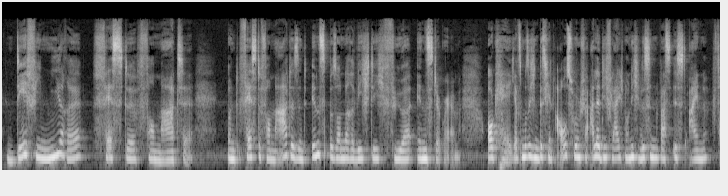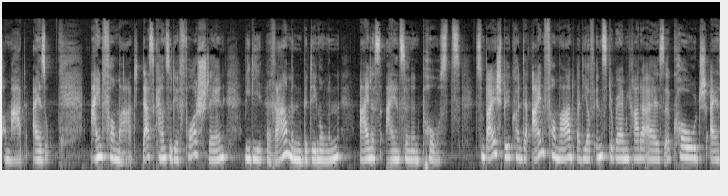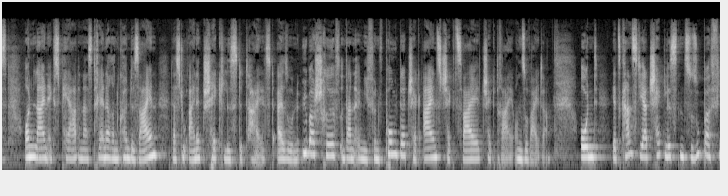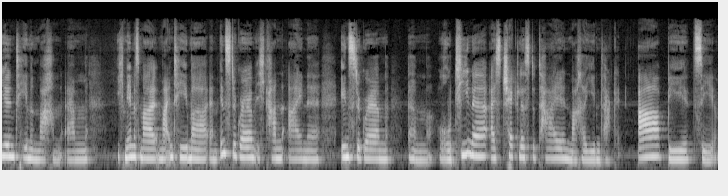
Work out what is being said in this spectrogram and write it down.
definiere feste Formate. Und feste Formate sind insbesondere wichtig für Instagram. Okay, jetzt muss ich ein bisschen ausholen für alle, die vielleicht noch nicht wissen, was ist ein Format. Also, ein Format, das kannst du dir vorstellen wie die Rahmenbedingungen eines einzelnen Posts. Zum Beispiel könnte ein Format bei dir auf Instagram, gerade als äh, Coach, als Online-Expertin, als Trainerin, könnte sein, dass du eine Checkliste teilst. Also eine Überschrift und dann irgendwie fünf Punkte, Check 1, Check 2, Check 3 und so weiter. Und jetzt kannst du ja Checklisten zu super vielen Themen machen. Ähm, ich nehme es mal mein Thema ähm, Instagram. Ich kann eine Instagram ähm, Routine als Checkliste teilen, mache jeden Tag A, B, C.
